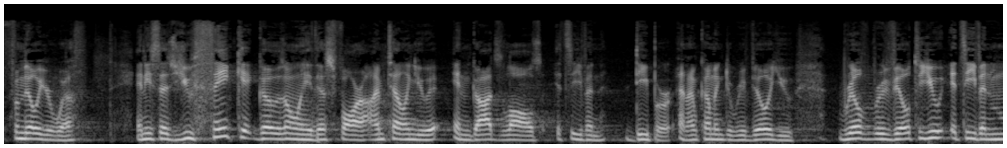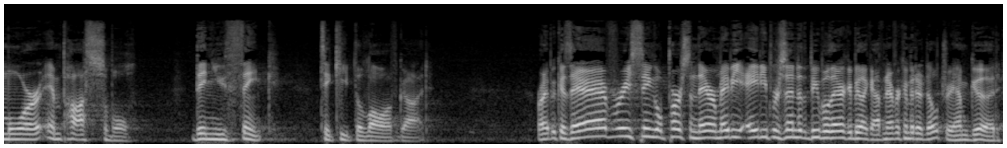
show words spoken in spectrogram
familiar with, and he says, You think it goes only this far. I'm telling you, in God's laws, it's even deeper. And I'm coming to reveal you, real, reveal to you, it's even more impossible than you think to keep the law of God. Right? Because every single person there, maybe 80% of the people there could be like, I've never committed adultery, I'm good.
